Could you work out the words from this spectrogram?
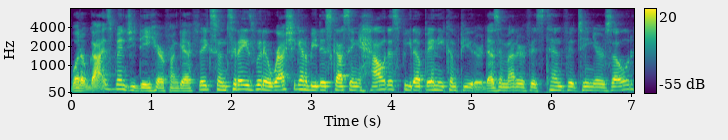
What up guys, Bendji D here from Get Fixed. So in today's video, we're actually going to be discussing how to speed up any computer. Doesn't matter if it's 10, 15 years old.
